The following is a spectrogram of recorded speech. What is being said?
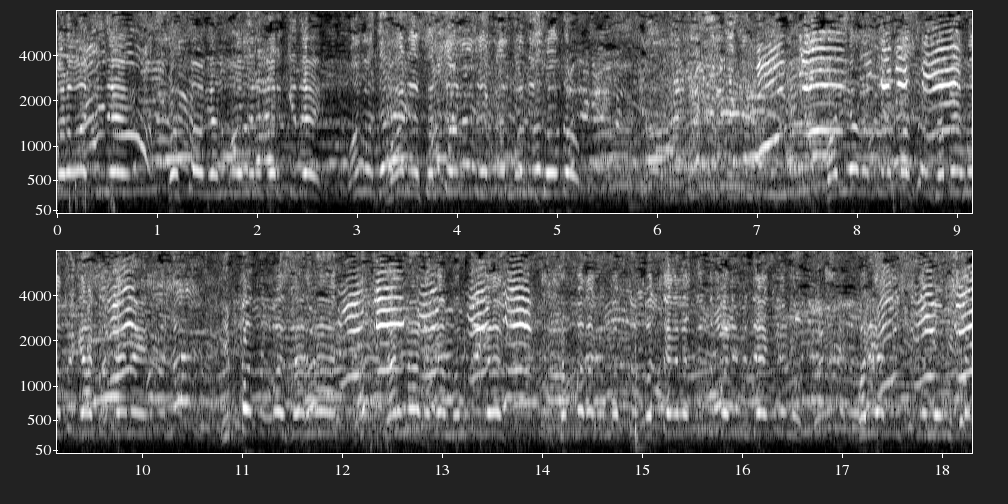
ಪರವಾಗಿದೆ. ಪ್ರಸ್ತಾವಕ್ಕೆ ಅನುಮೋದನೆ ದೊರಕಿದೆ. ಸರ್ಕಾರ ಮಂಡಿಸುವುದು. ಸಭೆ ಮೊತ್ತಕ್ಕೆ ಹಾಕುತ್ತೇನೆ ಇಪ್ಪತ್ತು ಸಾವಿರ ಕರ್ನಾಟಕ ಮಂತ್ರಿಗಳ ಸಂಬಳಗಳು ಮತ್ತು ಭತ್ಯೆಗಳ ತಿದ್ದುಪಡಿ ವಿಧೇಯಕವನ್ನು ಪರಿಹರಿಸಿದ ವಿಷಯ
